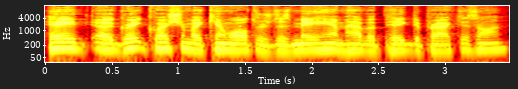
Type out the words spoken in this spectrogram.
Hey, uh, great question by Ken Walters. Does Mayhem have a pig to practice on?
